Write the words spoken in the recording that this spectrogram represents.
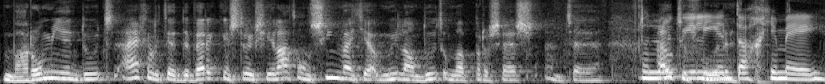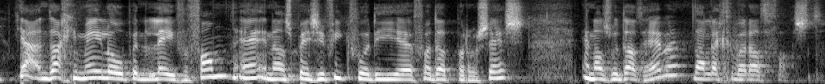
waarom je het doet. Eigenlijk de, de werkinstructie. Laat ons zien wat je op Milan doet om dat proces te, dan uit te voeren. lopen jullie een dagje mee? Ja, een dagje meelopen in het leven van. Hè, en dan specifiek voor, die, eh, voor dat proces. En als we dat hebben, dan leggen we dat vast.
